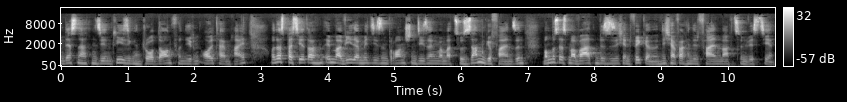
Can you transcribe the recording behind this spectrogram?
Währenddessen hatten sie einen riesigen Drawdown von ihren All-Time-High. Und das passiert auch immer wieder mit diesen Branchen, die, sagen wir mal, zusammengefallen sind. Man muss erst mal warten, bis sie sich entwickeln und nicht einfach in den Fallenmarkt zu investieren.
